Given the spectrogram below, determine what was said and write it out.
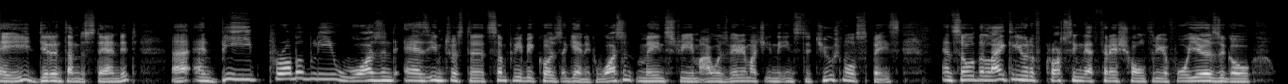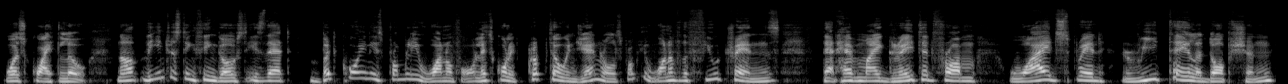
a, didn't understand it, uh, and B, probably wasn't as interested simply because, again, it wasn't mainstream. I was very much in the institutional space. And so the likelihood of crossing that threshold three or four years ago was quite low. Now, the interesting thing, Ghost, is that Bitcoin is probably one of, or let's call it crypto in general, is probably one of the few trends that have migrated from widespread retail adoption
